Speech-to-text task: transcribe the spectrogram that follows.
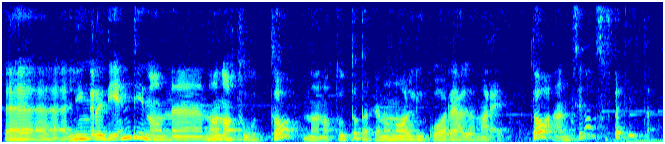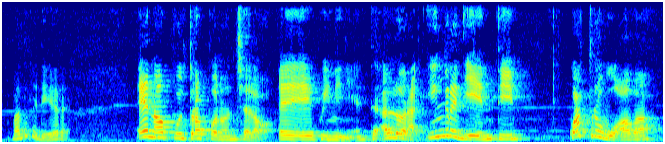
eh, gli ingredienti, non, non, ho tutto, non ho tutto perché non ho il liquore all'amaretto, anzi no, aspetta, vado a vedere. E no, purtroppo non ce l'ho, e quindi niente. Allora, ingredienti, 4 uova,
